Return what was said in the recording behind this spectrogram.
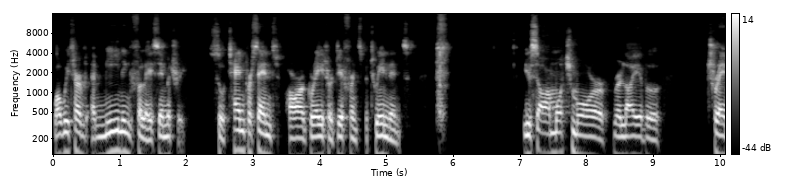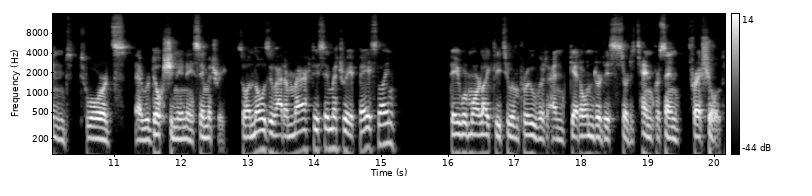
what we termed a meaningful asymmetry, so 10% or greater difference between limbs, you saw a much more reliable trend towards a reduction in asymmetry. So in those who had a marked asymmetry at baseline, they were more likely to improve it and get under this sort of 10% threshold.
